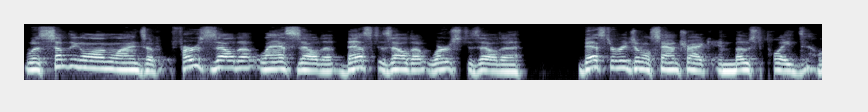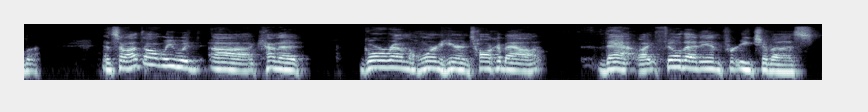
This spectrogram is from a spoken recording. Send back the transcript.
was something along the lines of first Zelda, last Zelda, best Zelda, worst Zelda, best original soundtrack, and most played Zelda. And so I thought we would uh, kind of go around the horn here and talk about that, like fill that in for each of us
